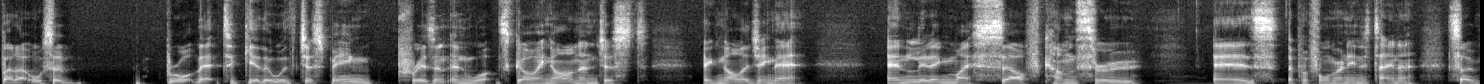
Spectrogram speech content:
but I also brought that together with just being present in what's going on and just acknowledging that and letting myself come through as a performer and entertainer. So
